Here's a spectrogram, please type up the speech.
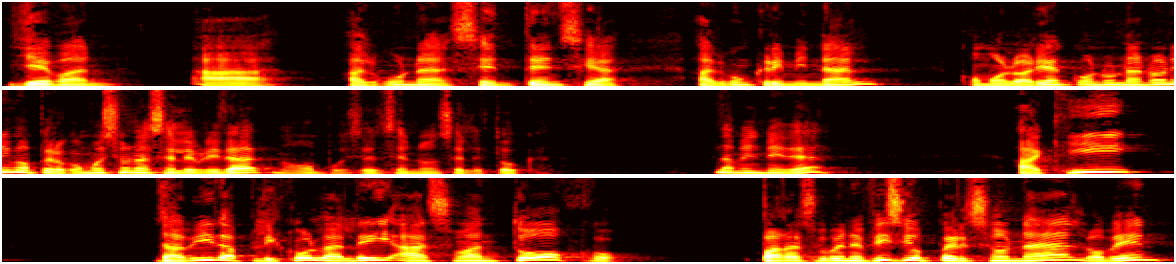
llevan a alguna sentencia a algún criminal, como lo harían con un anónimo, pero como es una celebridad, no, pues ese no se le toca. Es la misma idea. Aquí David aplicó la ley a su antojo, para su beneficio personal, ¿lo ven?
